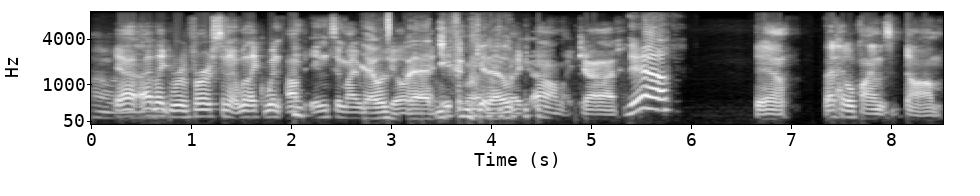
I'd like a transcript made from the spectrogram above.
Oh, Yeah, I like reversed and it like went up into my Yeah, it was bad. You hit couldn't it. get out. Like, oh my god. Yeah. Yeah, that hill climb is dumb.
